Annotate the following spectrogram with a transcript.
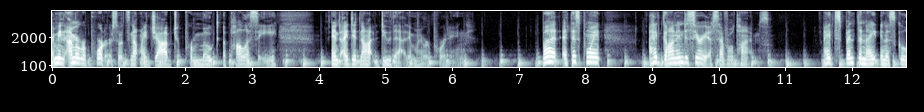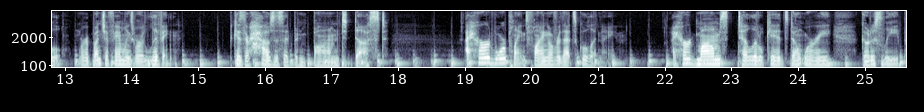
I mean, I'm a reporter, so it's not my job to promote a policy, and I did not do that in my reporting. But at this point, I had gone into Syria several times. I had spent the night in a school where a bunch of families were living because their houses had been bombed to dust. I heard warplanes flying over that school at night. I heard moms tell little kids, don't worry, go to sleep.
